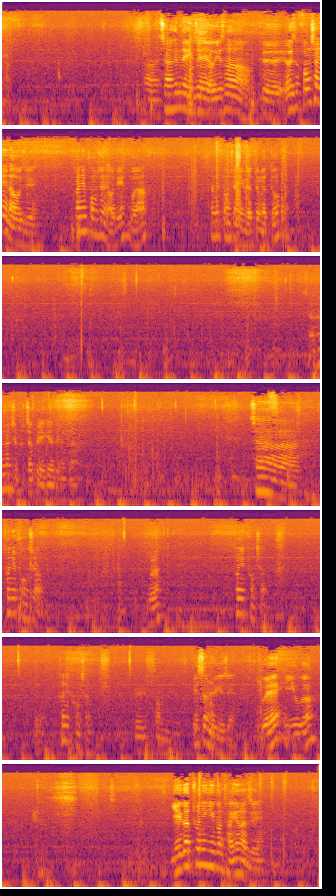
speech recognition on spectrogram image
아, 자 근데 이제 여기서 그 여기서 펑션이 나오지 편입 펑션이 어디? 뭐야? 편입 펑션이 몇 도 몇 도? 자, 한 명씩 붙잡고 얘기해야 되니까 자, 토닉 펑션 몰라? 토닉 펑션 토닉 펑션 136이지 왜? 이유가? 얘가 토닉인 건 당연하지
